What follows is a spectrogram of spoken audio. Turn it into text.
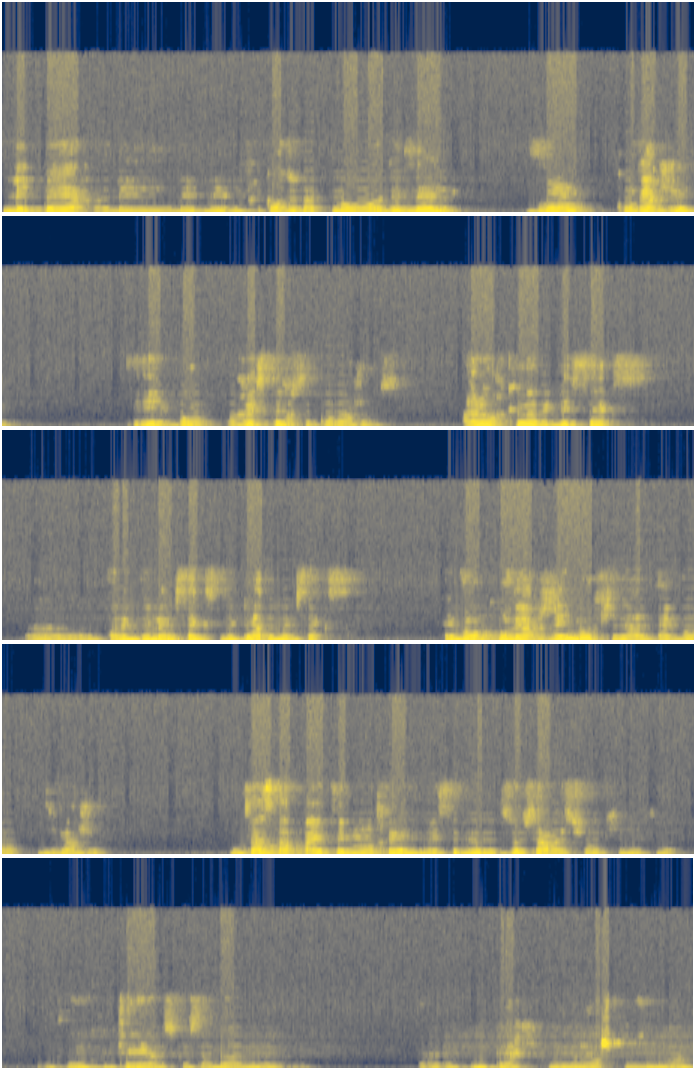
les paires, les, les- les- fréquences de battement des ailes vont converger et vont rester sur cette convergence. Alors qu'avec des sexes, euh, avec des mêmes sexes, des paires de même sexe, elles vont converger, mais au final, elles vont diverger. Donc ça, ça n'a pas été montré, mais c'est des observations qui, qui- On peut écouter euh, ce que ça donne euh, avec une paire qui converge, plus ou moins.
